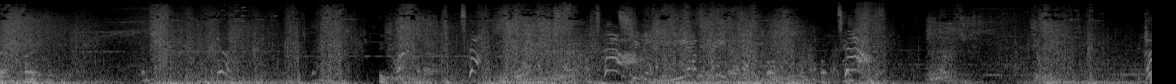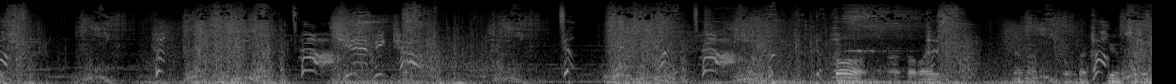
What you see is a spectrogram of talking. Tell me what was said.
จัให้ก็ต่อไปแนะนำตรงดันเจียนเซเว่น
